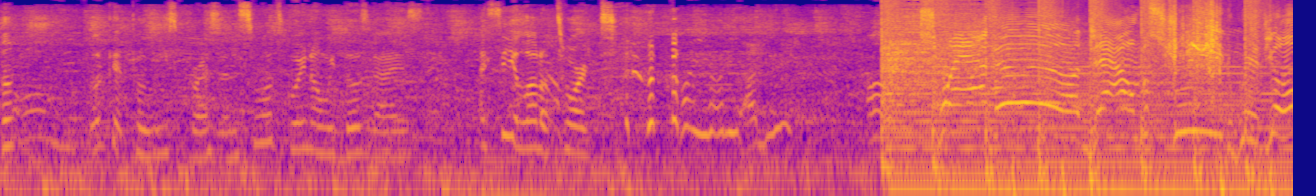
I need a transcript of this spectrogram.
Huh? Look at police presence. What's going on with those guys? I see a lot of torts. Swagger down the street with your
